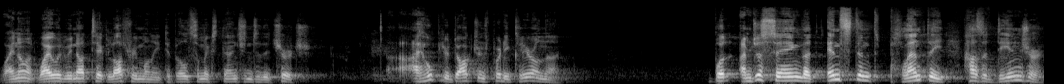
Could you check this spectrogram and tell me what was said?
Why not? Why would we not take lottery money to build some extension to the church? I hope your doctrine's pretty clear on that. But I'm just saying that instant plenty has a danger.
